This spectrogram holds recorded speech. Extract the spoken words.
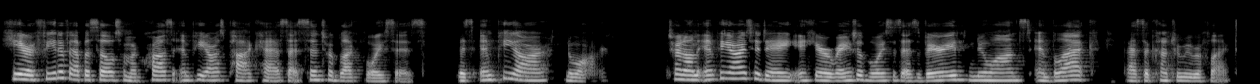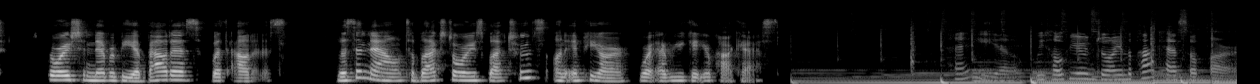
Hear a feed of episodes from across NPR's podcasts that center Black voices. It's NPR Noir. Turn on NPR today and hear a range of voices as varied, nuanced, and Black as the country we reflect. Stories should never be about us, without us. Listen now to Black Stories, Black Truths on NPR, wherever you get your podcasts. Hey, we hope you're enjoying the podcast so far.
